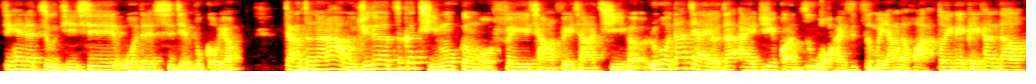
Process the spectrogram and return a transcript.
今天的主题是我的时间不够用。讲真的啦，我觉得这个题目跟我非常非常的契合。如果大家有在 IG 关注我还是怎么样的话，都应该可以看到，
